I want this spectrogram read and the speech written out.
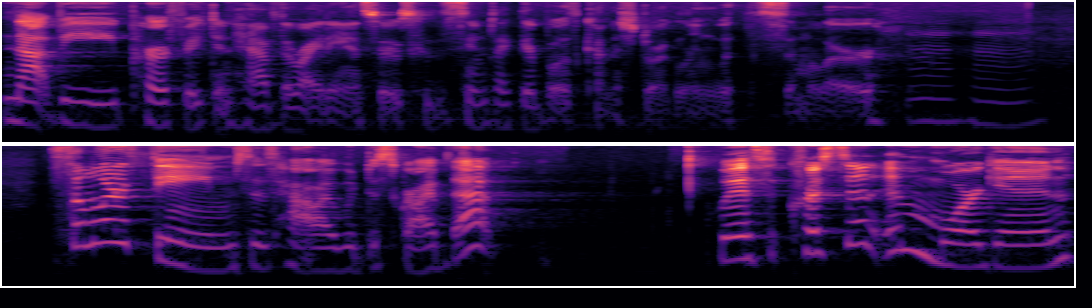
not be perfect and have the right answers because it seems like they're both kind of struggling with similar similar themes is how I would describe that. With Kristen and Morgan,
